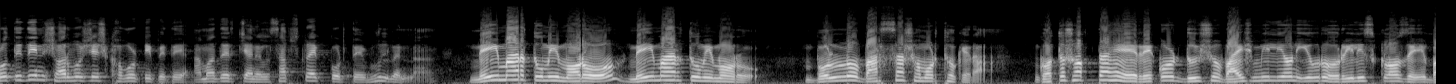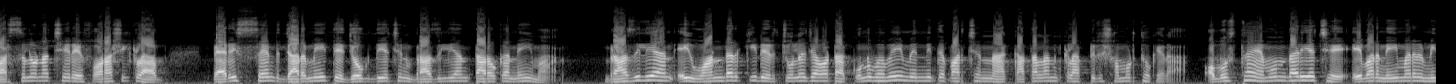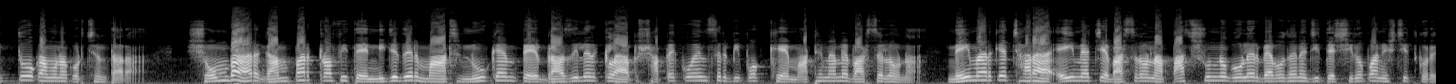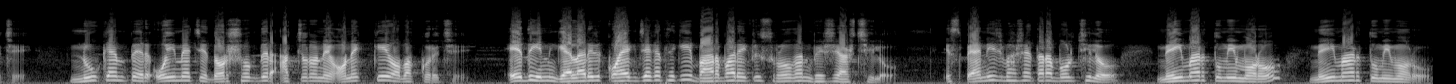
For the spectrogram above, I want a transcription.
প্রতিদিন সর্বশেষ খবরটি পেতে আমাদের চ্যানেল সাবস্ক্রাইব করতে ভুলবেন না। নেইমার, তুমি মরো। নেইমার, তুমি মরো। বলল বার্সা সমর্থকেরা। গত সপ্তাহে রেকর্ড দুইশো বাইশ মিলিয়ন ইউরো রিলিজ ক্লজে বার্সেলোনা ছেড়ে ফরাসি ক্লাব প্যারিস সেন্ট জার্মেইতে যোগ দিয়েছেন ব্রাজিলিয়ান তারকা নেইমার। ব্রাজিলিয়ান এই ওয়ান্ডার কিডের চলে যাওয়াটা কোনোভাবেই মেনে নিতে পারছেন না কাতালান ক্লাবটির সমর্থকেরা। অবস্থা এমন দাঁড়িয়েছে, এবার নেইমারের মৃত্যুও কামনা করছেন তারা। সোমবার গাম্পার ট্রফিতে নিজেদের মাঠ নু ক্যাম্পে ব্রাজিলের ক্লাব সাপেকোয়েন্সের বিপক্ষে মাঠে নামে বার্সেলোনা। নেইমারকে ছাড়া এই ম্যাচে বার্সেলোনা পাঁচ শূন্য গোলের ব্যবধানে জিতে শিরোপা নিশ্চিত করেছে। নু ক্যাম্পের ওই ম্যাচে দর্শকদের আচরণে অনেককেই অবাক করেছে। এদিন গ্যালারির কয়েক জায়গা থেকেই বারবার একটি স্লোগান ভেসে আসছিল। স্প্যানিশ ভাষায় তারা বলছিল, নেইমার তুমি মরো, নেইমার তুমি মরো।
